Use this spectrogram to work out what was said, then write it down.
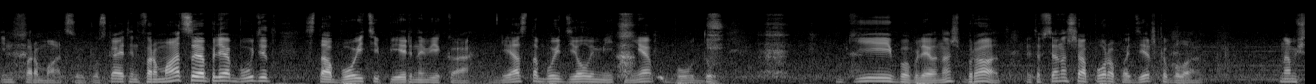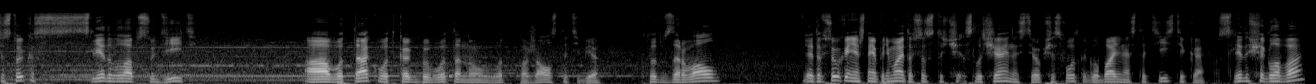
информацию. Пускай эта информация, бля, будет с тобой теперь на века. Я с тобой дел иметь не буду. Гейба, бля, наш брат. Это вся наша опора, поддержка была. Нам еще столько следовало обсудить. А вот так вот, как бы, вот оно, вот, пожалуйста, тебе. Кто-то взорвал. Это все, конечно, я понимаю, это все случайности, общая сводка, глобальная статистика. Следующая глава.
